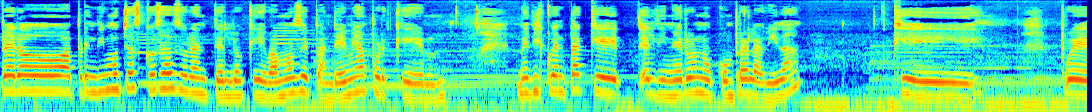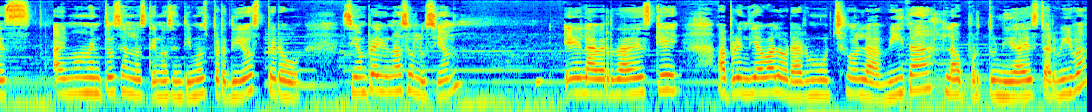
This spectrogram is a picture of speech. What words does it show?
Pero aprendí muchas cosas durante lo que llevamos de pandemia porque me di cuenta que el dinero no compra la vida, que pues hay momentos en los que nos sentimos perdidos, pero siempre hay una solución. Eh, la verdad es que aprendí a valorar mucho la vida, la oportunidad de estar viva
